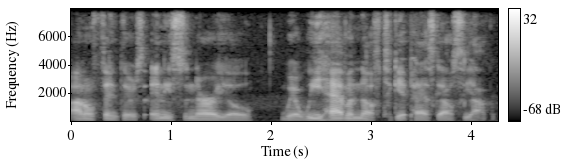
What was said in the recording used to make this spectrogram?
I don't think there's any scenario where we have enough to get Pascal Siakam.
